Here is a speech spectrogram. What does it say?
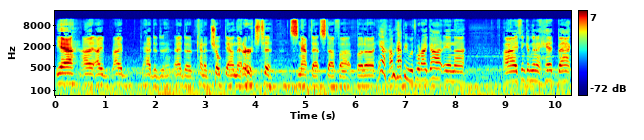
yeah, I, I, I had to I had to kind of choke down that urge to snap that stuff up. But uh, yeah, I'm happy with what I got, and uh, I think I'm gonna head back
